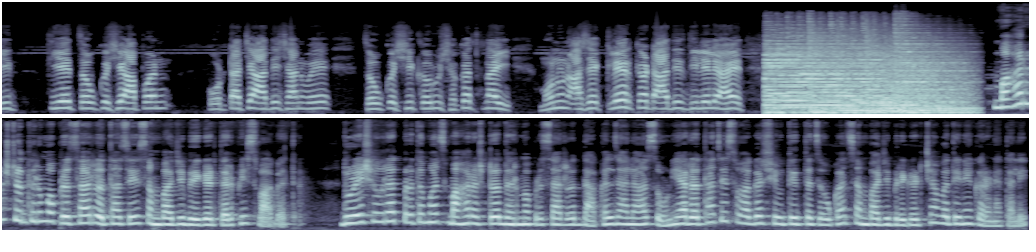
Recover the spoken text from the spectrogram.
ती ते चौकशी आपण कोर्टाच्या आदेशान्वये चौकशी करू शकत नाही म्हणून असे क्लिअर कट आदेश दिलेले आहेत. महाराष्ट्र धर्म प्रसार रथाचे संभाजी ब्रिगेडतर्फे स्वागत. धुळे शहरात प्रथमच महाराष्ट्र धर्मप्रसार रथ दाखल झाला असून या रथाचे स्वागत शिवतीर्थ चौकात संभाजी ब्रिगेडच्या वतीने करण्यात आले.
